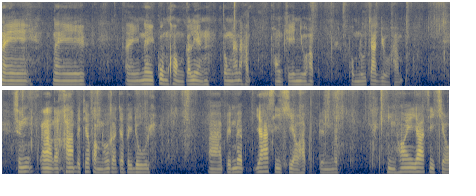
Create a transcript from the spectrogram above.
ในในในกลุ่มของกะเหรี่ยงตรงนั้นนะครับ ของเคนอยู่ครับ ผมรู้จักอยู่ครับ ซึ่งอาก็ข้ามไปเที่ยวฝั่งนู้นก็จะไปดูอาเป็นแบบหญ้าสีเขียวครับ เป็นแบบ หิ่งห้อยหญ้าสีเขียว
